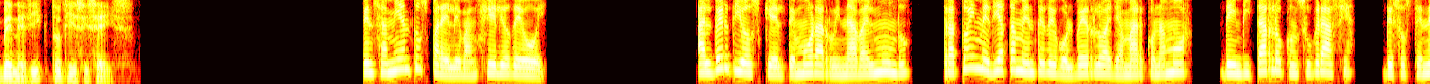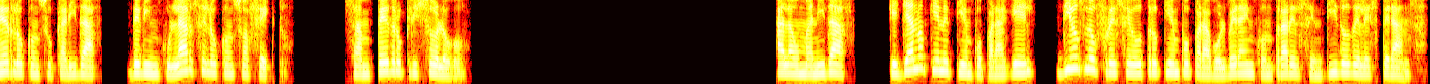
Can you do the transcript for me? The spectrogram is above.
Benedicto 16. Pensamientos para el Evangelio de hoy. Al ver Dios que el temor arruinaba el mundo, trató inmediatamente de volverlo a llamar con amor, de invitarlo con su gracia, de sostenerlo con su caridad, de vinculárselo con su afecto. San Pedro Crisólogo. A la humanidad, que ya no tiene tiempo para él, Dios le ofrece otro tiempo para volver a encontrar el sentido de la esperanza.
